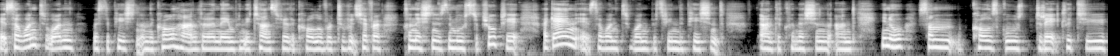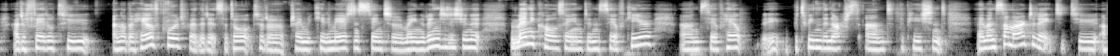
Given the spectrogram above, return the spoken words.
it's a one to one with the patient and the call handler. And then when they transfer the call over to whichever clinician is the most appropriate, again, it's a one to one between the patient and the clinician. And, you know, some calls go directly to a referral to another health board, whether it's a doctor or a primary care emergency centre or a minor injuries unit. But many calls end in self care and self help eh, between the nurse and the patient. Um, and some are directed to a,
